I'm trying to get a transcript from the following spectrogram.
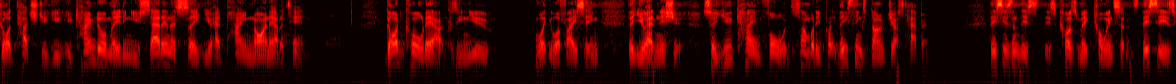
God touched you. You, you came to a meeting, you sat in a seat, you had pain nine out of 10. God called out because He knew what you were facing that you had an issue. So you came forward, somebody, these things don't just happen. This isn't this, this cosmic coincidence. This is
